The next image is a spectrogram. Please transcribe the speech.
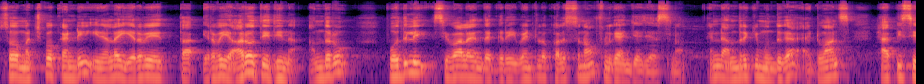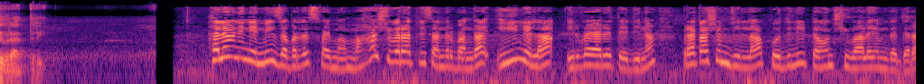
సో మర్చిపోకండి ఈ నెల ఇరవై ఇరవై ఆరో తేదీన అందరూ పొదిలి శివాలయం దగ్గర ఈవెంట్లో కలుస్తున్నాం ఫుల్గా ఎంజాయ్ చేస్తున్నాం. అండ్ అందరికీ ముందుగా అడ్వాన్స్ హ్యాపీ శివరాత్రి. నేను మీ జబర్దస్త్ ఫైవ్ మహాశివరాత్రి సందర్భంగా ఈ నెల ఇరవై ఆరో తేదీన ప్రకాశం జిల్లా పొదిలి టౌన్ శివాలయం దగ్గర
